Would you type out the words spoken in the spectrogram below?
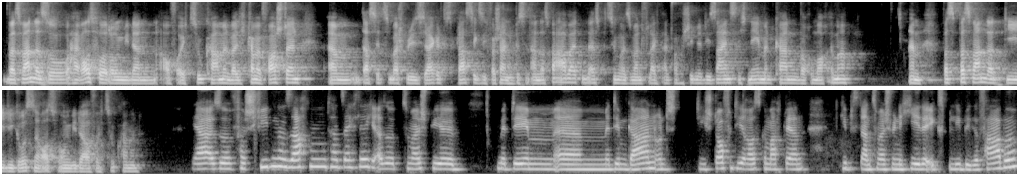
Was waren da so Herausforderungen, die dann auf euch zukamen? Weil ich kann mir vorstellen, ähm, dass jetzt zum Beispiel dieses recyceltes Plastik sich wahrscheinlich ein bisschen anders verarbeiten lässt, beziehungsweise man vielleicht einfach verschiedene Designs nicht nehmen kann, warum auch immer. Ähm, was, was waren da die, die größten Herausforderungen, die da auf euch zukamen? Ja, also verschiedene Sachen tatsächlich. Also zum Beispiel mit dem, ähm, mit dem Garn und die Stoffe, die daraus gemacht werden, gibt es dann zum Beispiel nicht jede x-beliebige Farbe.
